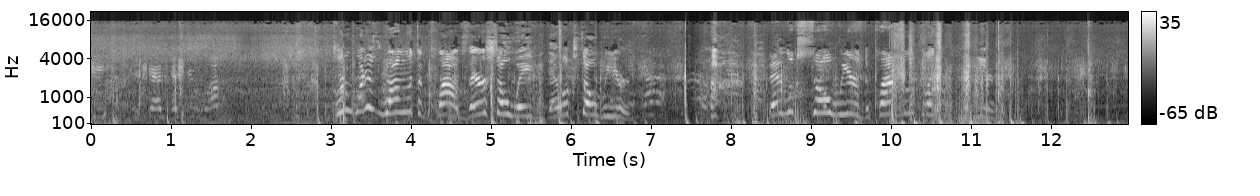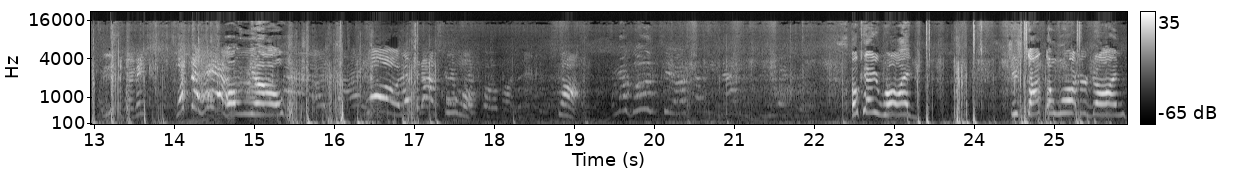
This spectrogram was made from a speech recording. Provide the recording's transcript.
She, and if you love, Drew, what is wrong with the They're so wavy. They look so weird. they look so weird. The clouds look like weird. are you swimming? What the hell? Oh no. Whoa, that's not cool. Stop. Okay, run. She's got the water gun.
